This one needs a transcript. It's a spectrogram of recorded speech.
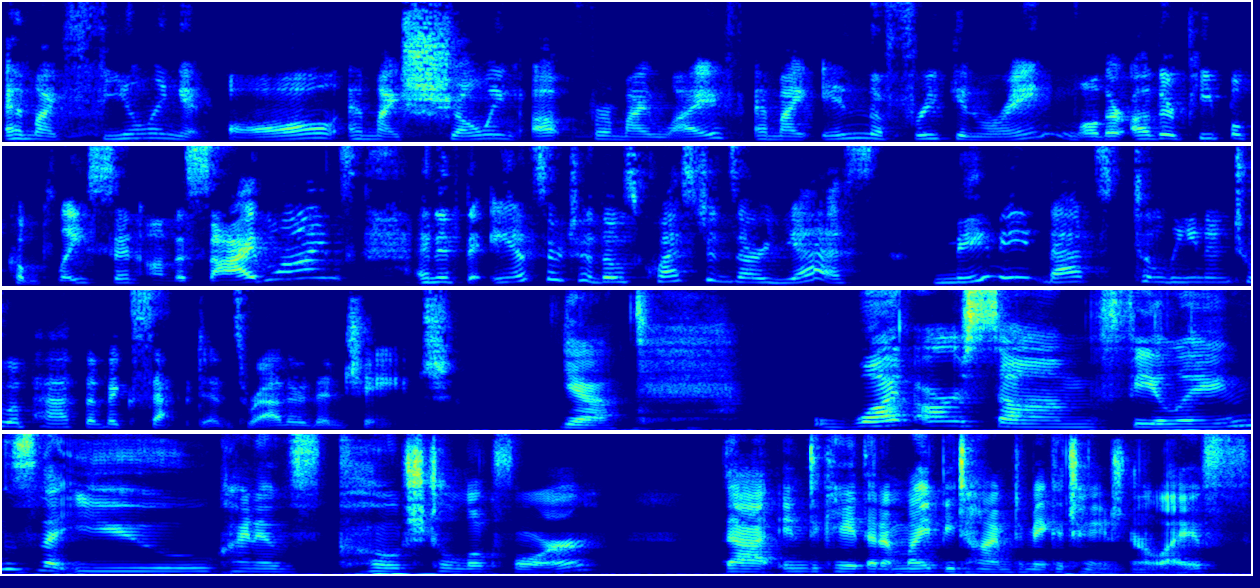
Am I feeling it all? Am I showing up for my life? Am I in the freaking ring while there are other people complacent on the sidelines? And if the answer to those questions are yes, maybe that's to lean into a path of acceptance rather than change. Yeah. What are some feelings that you kind of coach to look for that indicate that it might be time to make a change in your life?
